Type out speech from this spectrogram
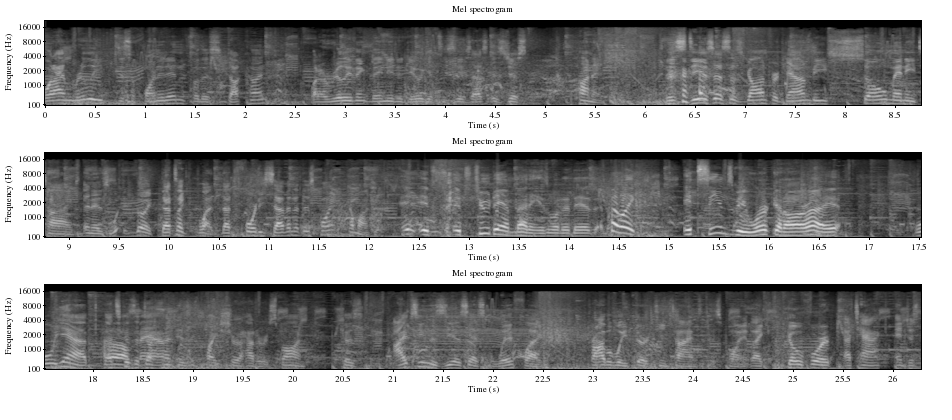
what I'm really disappointed in for this duck hunt, what I really think they need to do against the ZSS is just punish. This ZSS has gone for down B so many times, and is like that's like what that's 47 at this point. Come on. It, it's it's too damn many is what it is. But like, it seems to be working all right. Well, yeah, that's Oh, because the duck hunt isn't quite sure how to respond. Because I've seen the ZSS whiff like probably 13 times at this point. Like go for it, attack, and just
